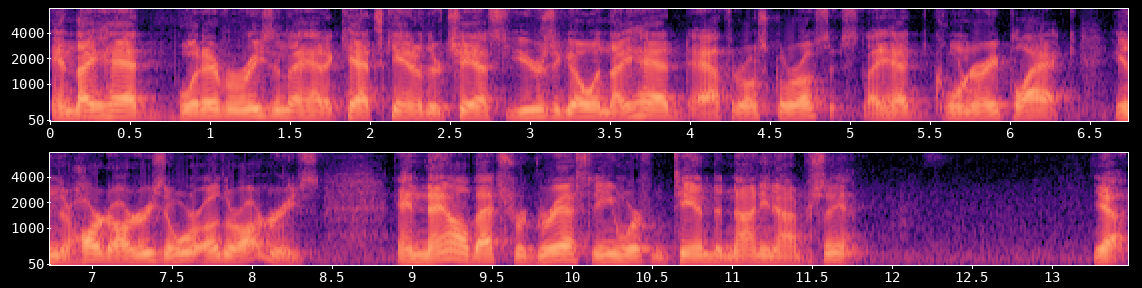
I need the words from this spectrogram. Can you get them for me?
and they had, whatever reason, they had a CAT scan of their chest years ago, and they had atherosclerosis. They had coronary plaque in their heart arteries or other arteries. And now that's regressed anywhere from 10 to 99%. Yeah.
